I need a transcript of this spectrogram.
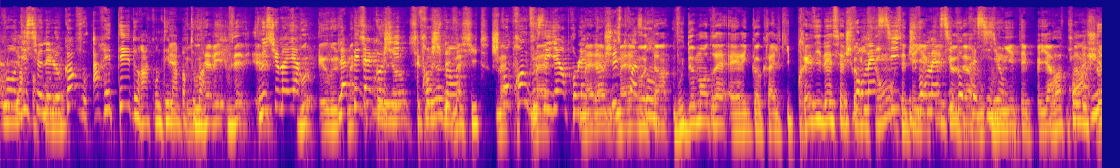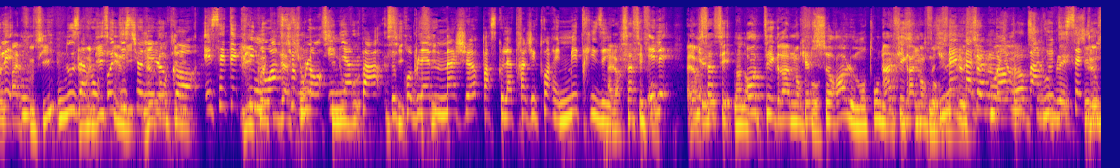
avons auditionné le corps. Vous arrêtez de raconter n'importe vous quoi. avez, vous avez, Monsieur Maillard, vous- euh, la pédagogie, franchement, déficit je comprends que vous ma- ayez un problème. Madame, non, juste Madame trois secondes. Vous demanderez à Éric Coquerel qui présidait cette Je vous commission. remercie, c'était je il y vous a remercie quelques de vos heures, précisions. Vous n'y étiez pas, de souci. Nous avons auditionné le corps et c'est écrit noir sur blanc. Il n'y a pas de si- problème si- majeur parce que la trajectoire est maîtrisée. Alors ça c'est faux. Et les- Alors ça c'est Non, non. intégralement Quel faux. sera le montant du Intégralement déficit, faux. Même C'est le seul Madame moyen. Borne parle vous de plaît. 17 S'il vous plaît,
